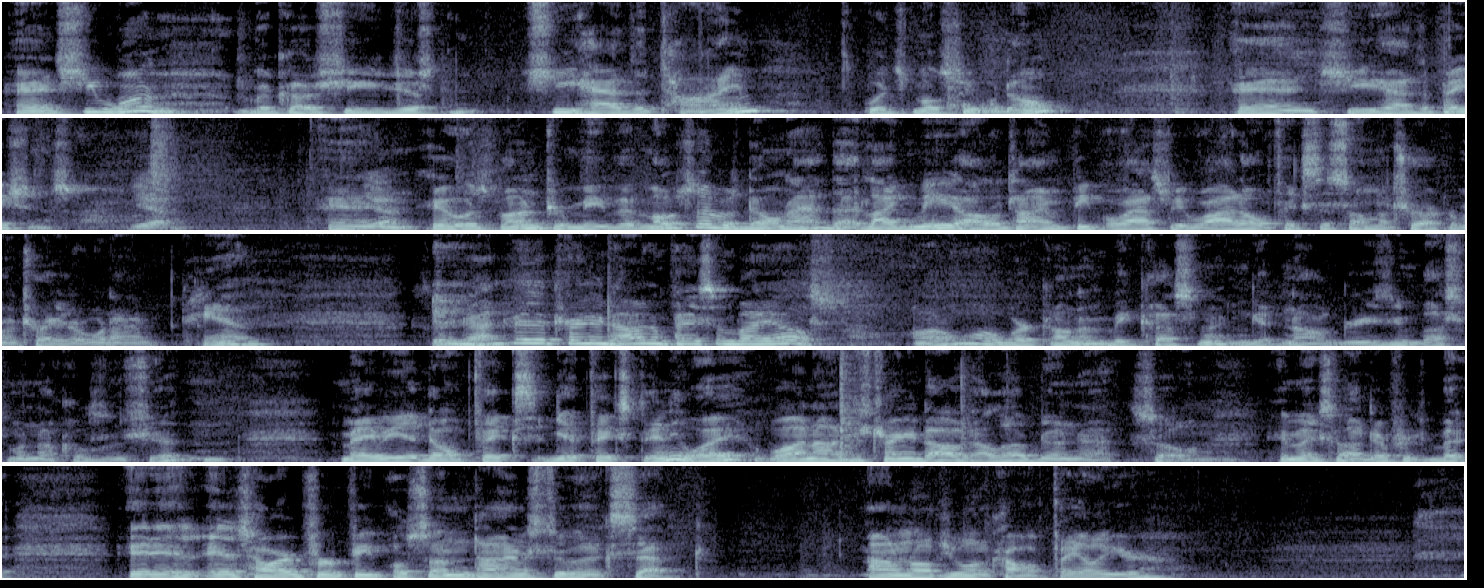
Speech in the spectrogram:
and she won because she just she had the time, which most people don't, and she had the patience. yeah, And Yeah. it was fun for me, but most of us don't have that. Like me, all the time, people ask me why I don't fix this on my truck or my trailer when I can. It's like, I'd rather train a dog and pay somebody else. I don't want to work on it and be cussing it and getting all greasy and busting my knuckles and shit. And maybe it don't fix get fixed anyway. Why not just train a dog? I love doing that. So mm-hmm. it makes a lot of difference. But it is it's hard for people sometimes to accept. I don't know if you want to call it failure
